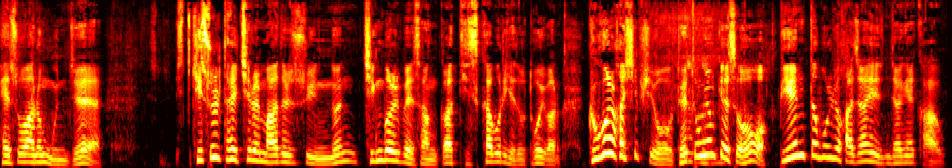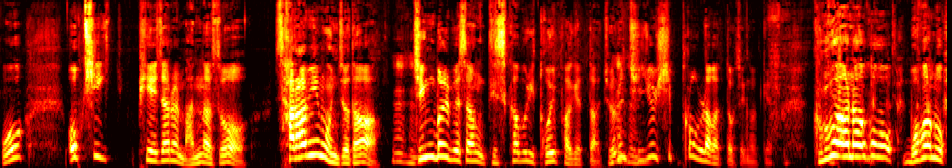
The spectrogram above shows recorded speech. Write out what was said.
해소하는 문제, 기술 탈취를 막을 수 있는 징벌배상과 discovery 제도 도입하는 그걸 하십시오. 대통령께서 BMW 화재 현장에 가고 혹시 피해자를 만나서 사람이 먼저다. 징벌배상 discovery 도입하겠다. 저는 지지율 10% 올라갔다고 생각해요. 그거 안 하고 모아놓고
